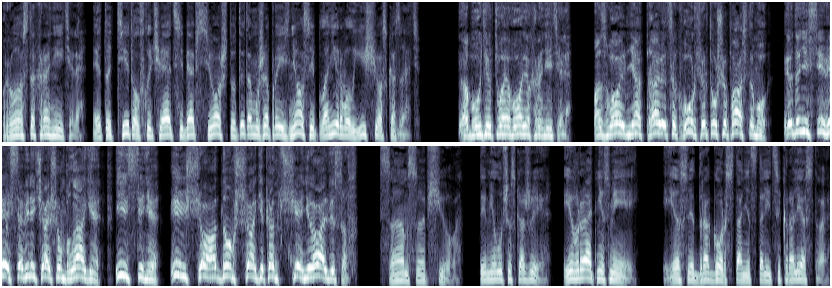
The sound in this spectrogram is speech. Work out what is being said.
«Просто хранитель. Этот титул включает в себя все, что ты там уже произнес и планировал еще сказать». «Да будет твоя воля, хранитель! Позволь мне отправиться к Вурферту Шипастому и донести весть о величайшем благе, истине и еще одном шаге к отмщению Альвисов!» «Сам сообщу. Ты мне лучше скажи. И врать не смей. Если Драгор станет столицей королевства,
